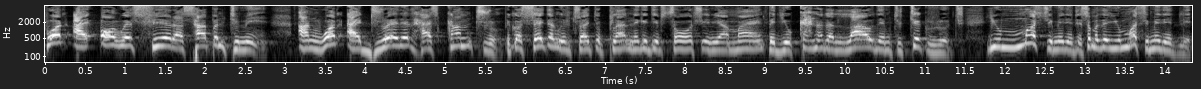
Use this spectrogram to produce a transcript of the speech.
what I always feared has happened to me, and what I dreaded has come true. Because Satan will try to plant negative thoughts in your mind, but you cannot allow them to take root. You must immediately, some of them, you must immediately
